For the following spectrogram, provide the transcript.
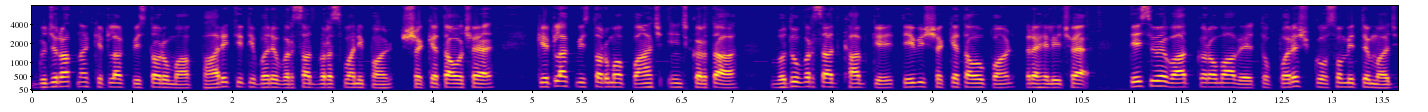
ગુજરાતના કેટલાક વિસ્તારોમાં ભારેથી ભારે વરસાદ વરસવાની પણ શક્યતાઓ છે. કેટલાક વિસ્તારોમાં પાંચ ઇંચ કરતાં વધુ વરસાદ ખાબકે તેવી શક્યતાઓ પણ રહેલી છે. તે સિવાય વાત કરવામાં આવે તો પરેશ ગોસ્વામી તેમજ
